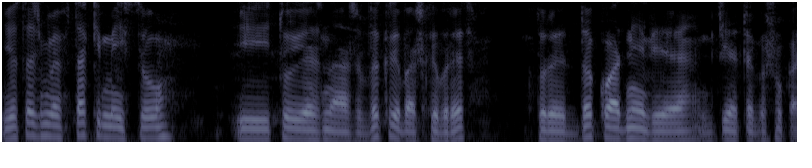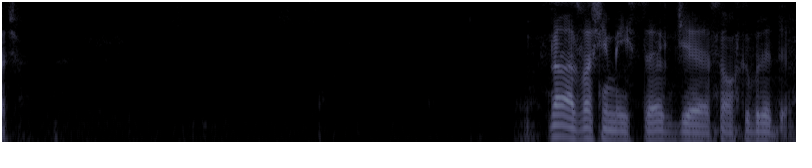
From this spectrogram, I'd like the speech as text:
Jesteśmy w takim miejscu i tu jest nasz wykrywacz hybryd, który dokładnie wie, gdzie czego szukać. Znalazł właśnie miejsce, gdzie są hybrydy.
